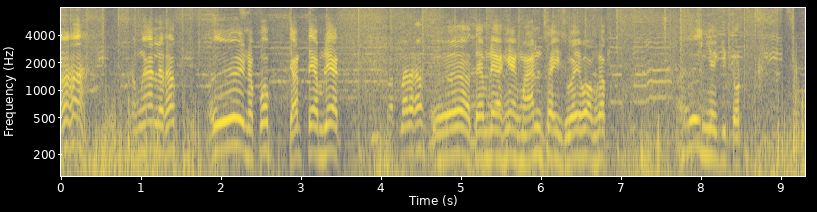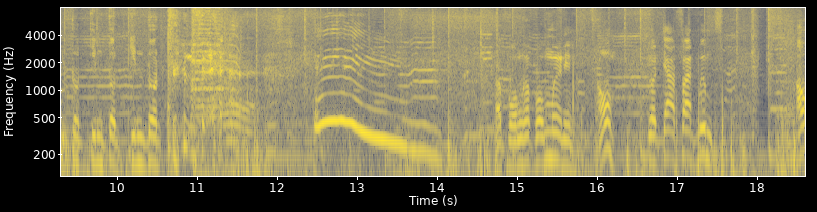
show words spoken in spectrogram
อ่าทำงานแล้วครับ เอ้ยนะป๊อบจัดแต้มแรกกดมาแล้วครับ เออแต้มแรกแห้งหมันใส่สวยพร้อมครับเอ้ยเงียกินตดกินตดกินตดกินตดเอ้ย ครับผมครับผมมือนี่เอาตรวจจาดฟาดบึ้มเอา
